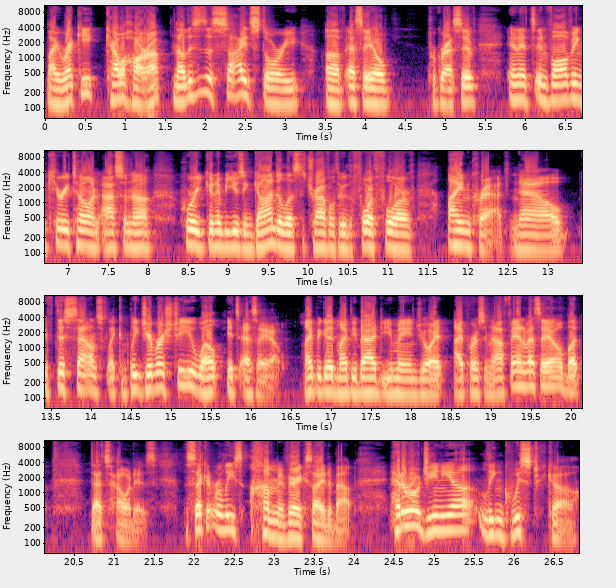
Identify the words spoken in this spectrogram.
by Reki Kawahara. Now, this is a side story of SAO Progressive, and it's involving Kirito and Asuna, who are going to be using gondolas to travel through the fourth floor of Aincrad. Now, if this sounds like complete gibberish to you, well, it's SAO. Might be good, might be bad. You may enjoy it. I personally am not a fan of SAO, but that's how it is. The second release I'm very excited about Heterogenea Linguistica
